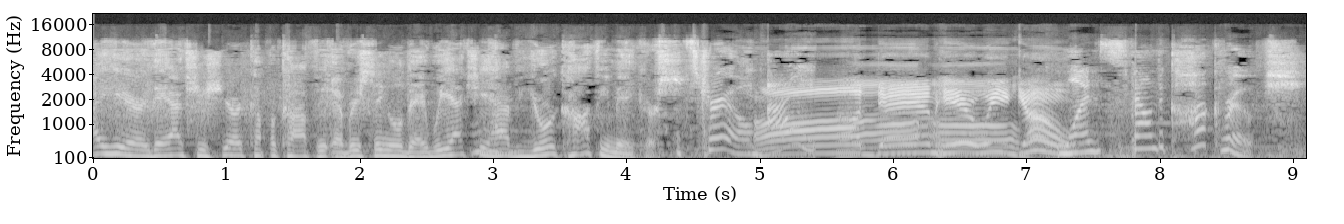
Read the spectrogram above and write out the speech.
I hear they actually share a cup of coffee every single day. We actually have your coffee makers. It's true. Oh, damn, here we oh. go. Once found a cockroach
